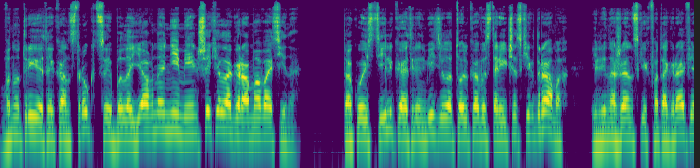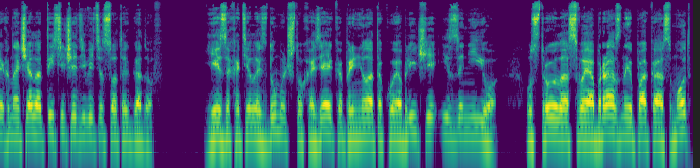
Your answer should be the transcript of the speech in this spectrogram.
Внутри этой конструкции было явно не меньше килограмма ватина. Такой стиль Кэтрин видела только в исторических драмах или на женских фотографиях начала 1900-х годов. Ей захотелось думать, что хозяйка приняла такое обличье из-за нее, устроила своеобразный показ мод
